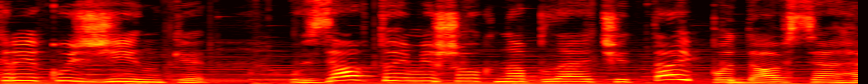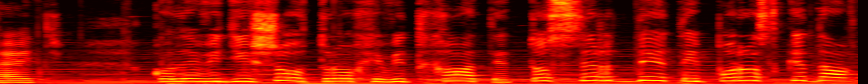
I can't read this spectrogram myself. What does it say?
крику жінки. Узяв той мішок на плечі та й подався геть. Коли відійшов трохи від хати, то сердитий порозкидав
